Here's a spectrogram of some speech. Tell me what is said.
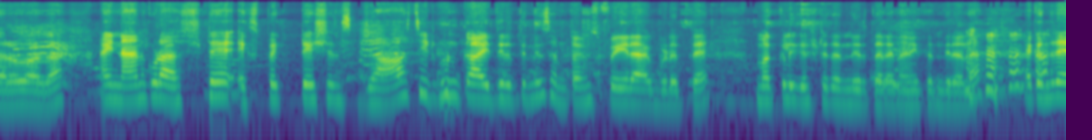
ತರೋವಾಗ. ಆ್ಯಂಡ್ ನಾನು ಕೂಡ ಅಷ್ಟೇ ಎಕ್ಸ್ಪೆಕ್ಟೇಷನ್ಸ್ ಜಾಸ್ತಿ ಇಟ್ಕೊಂಡು ಕಾಯ್ತಿರ್ತೀನಿ ಸಮ್ಟೈಮ್ಸ್ ಫೇಲ್ ಆಗಿಬಿಡುತ್ತೆ. ಮಕ್ಕಳಿಗೆ ಎಷ್ಟು ತಂದಿರ್ತಾರೆ ನನಗೆ ತಂದಿರಲ್ಲ. ಯಾಕಂದ್ರೆ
